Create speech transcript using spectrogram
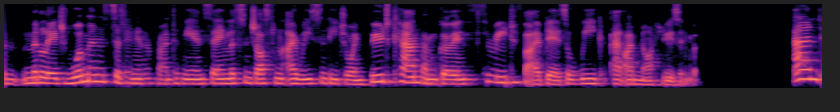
a, middle-aged woman sitting in front of me and saying, listen, Jocelyn, I recently joined boot camp. I'm going three to five days a week and I'm not losing weight. And,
